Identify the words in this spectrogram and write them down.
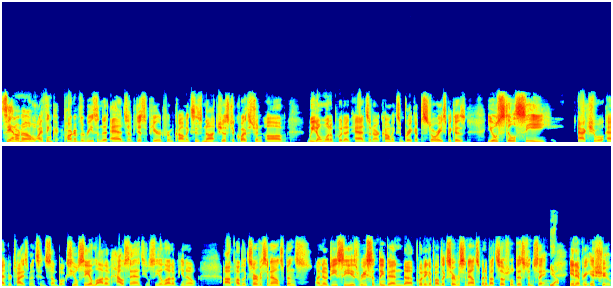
See, I don't know. I think part of the reason that ads have disappeared from comics is not just a question of we don't want to put ads in our comics and break up the stories because you'll still see actual advertisements in some books. You'll see a lot of house ads. You'll see a lot of, you know, uh, public service announcements. I know DC has recently been uh, putting a public service announcement about social distancing Yeah. in every issue.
